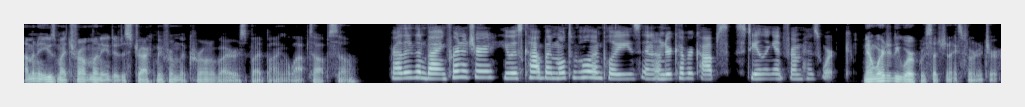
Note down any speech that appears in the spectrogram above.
I'm going to use my Trump money to distract me from the coronavirus by buying a laptop. So Rather than buying furniture, he was caught by multiple employees and undercover cops stealing it from his work. Now, where did he work with such nice furniture?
